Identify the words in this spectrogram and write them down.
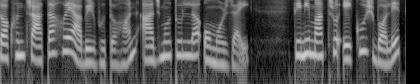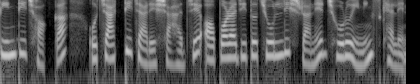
তখন ত্রাতা হয়ে আবির্ভূত হন আজমতুল্লাহ ওমরজাই তিনি মাত্র একুশ বলে তিনটি ছক্কা ও চারটি চারের সাহায্যে অপরাজিত চল্লিশ রানের ঝোড়ো ইনিংস খেলেন।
